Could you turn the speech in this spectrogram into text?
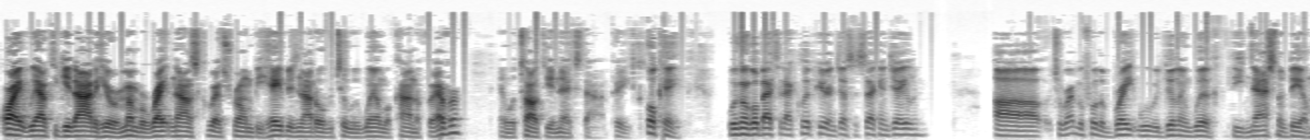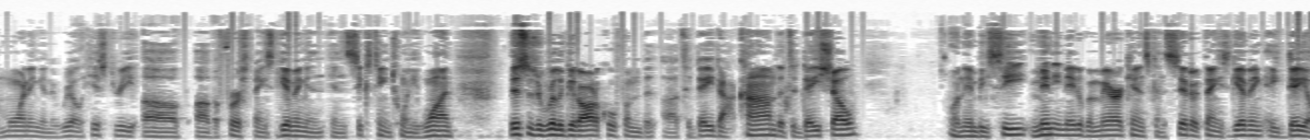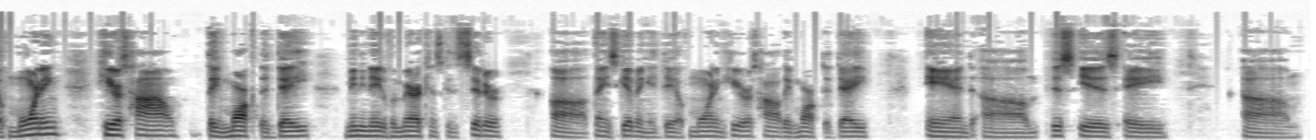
All right, we have to get out of here. Remember, right now it's correct wrong behavior is not over till we win Wakanda forever. And we'll talk to you next time. Peace. Okay, we're gonna go back to that clip here in just a second, Jalen. Uh, so right before the break, we were dealing with the National Day of Mourning and the real history of uh, the first Thanksgiving in, in 1621. This is a really good article from the uh, Today.com, the Today Show on NBC. Many Native Americans consider Thanksgiving a day of mourning. Here's how they mark the day. Many Native Americans consider uh, Thanksgiving a day of mourning. Here's how they mark the day. And um, this is a um,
